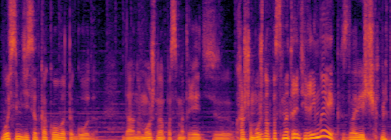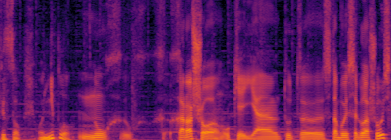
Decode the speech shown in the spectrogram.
80 какого-то года. Да, но можно посмотреть... Э, хорошо, можно посмотреть ремейк «Зловещих мертвецов». Он неплох. Ну, Хорошо, окей, я тут э, с тобой соглашусь,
